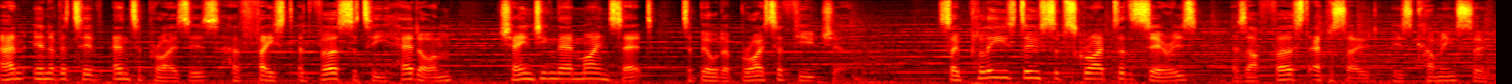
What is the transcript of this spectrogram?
and innovative enterprises have faced adversity head on, changing their mindset to build a brighter future. So please do subscribe to the series as our first episode is coming soon.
